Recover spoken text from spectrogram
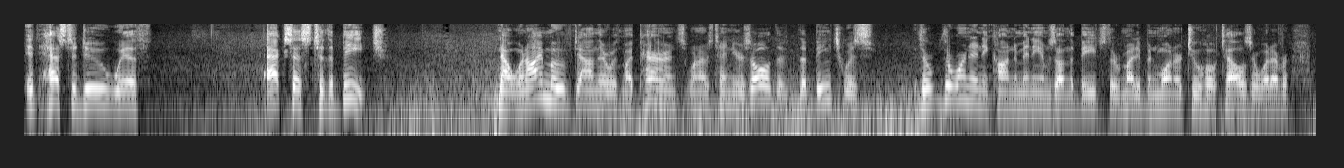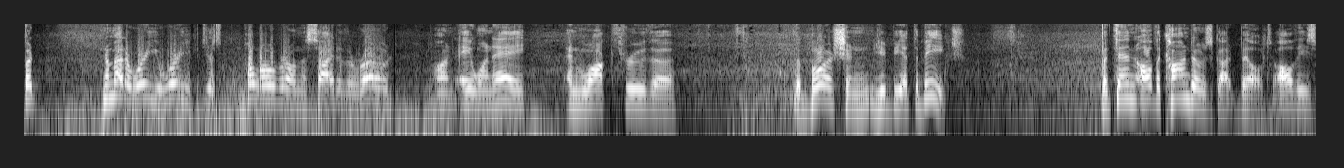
it has to do with access to the beach. Now, when I moved down there with my parents when I was 10 years old, the, the beach was there, there weren't any condominiums on the beach. There might have been one or two hotels or whatever. But no matter where you were, you could just pull over on the side of the road on A1A and walk through the, the bush and you'd be at the beach. But then all the condos got built, all these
